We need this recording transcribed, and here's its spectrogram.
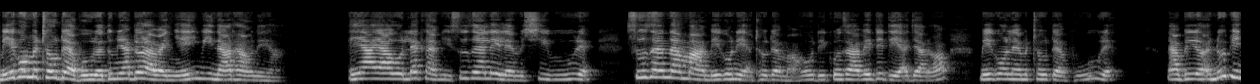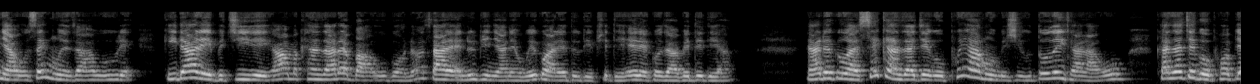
မေးခွန်းမထုတ်တတ်ဘူးတဲ့သူများပြောတာပဲငြိမ့်ပြီးနားထောင်နေတာအရာရာကိုလက်ခံပြီးစူးစမ်းလေးလည်းမရှိဘူးတဲ့စူးစမ်းတတ်မှမေးခွန်းတွေကထုတ်တတ်မှာဟုတ်ဒီ conservative တွေကကြတော့မေးခွန်းလည်းမထုတ်တတ်ဘူးတဲ့ နောက်ပြီးတော့အမှုပညာကိုစိတ်မဝင်စားဘူးတဲ့ဂီတတွေပကြီးတွေဟာမခံစားတတ်ပါဘူးပေါ့နော်စားတဲ့အမှုပညာနဲ့ဝေးကွာတဲ့သူတွေဖြစ်တယ်တဲ့ conservative တွေကနောက်တစ်ခုကစိတ်ခံစားချက်ကိုဖွင့်ရမှုမရှိဘူးသိုးသိပ်ထားတာကိုခံစားချက်ကိုဖော်ပြ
